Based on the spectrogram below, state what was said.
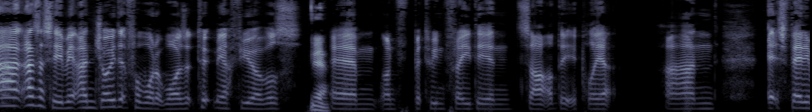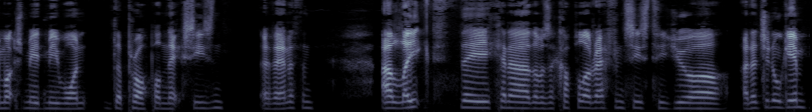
Uh, as I say, mate, I enjoyed it for what it was. It took me a few hours, Yeah. um, on between Friday and Saturday to play it, and it's very much made me want the proper next season, if anything. I liked the kind of there was a couple of references to your original game.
